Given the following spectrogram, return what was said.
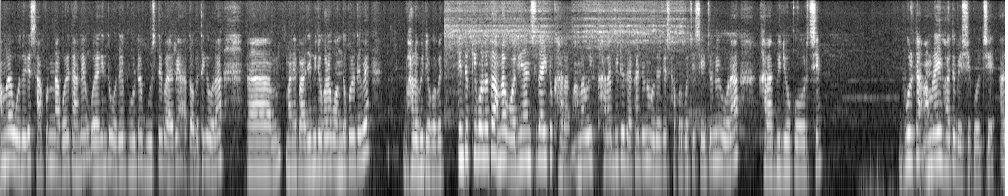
আমরা ওদেরকে সাপোর্ট না করি তাহলে ওরা কিন্তু ওদের ভুলটা বুঝতে পারবে আর তবে থেকে ওরা মানে বাজে ভিডিও করা বন্ধ করে দেবে। ভালো ভিডিও করবে। কিন্তু কি বলতো, আমরা অডিয়েন্সরাই তো খারাপ। আমরা ওই খারাপ ভিডিও দেখার জন্য ওদেরকে সাপোর্ট করছি, সেই জন্যই ওরা খারাপ ভিডিও করছে। ভুলটা আমরাই হয়তো বেশি করছি। আর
